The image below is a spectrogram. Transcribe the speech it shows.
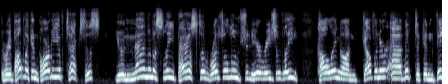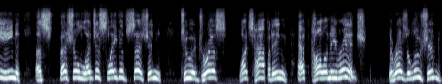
The Republican Party of Texas unanimously passed a resolution here recently calling on Governor Abbott to convene a special legislative session to address what's happening at Colony Ridge. The resolution,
